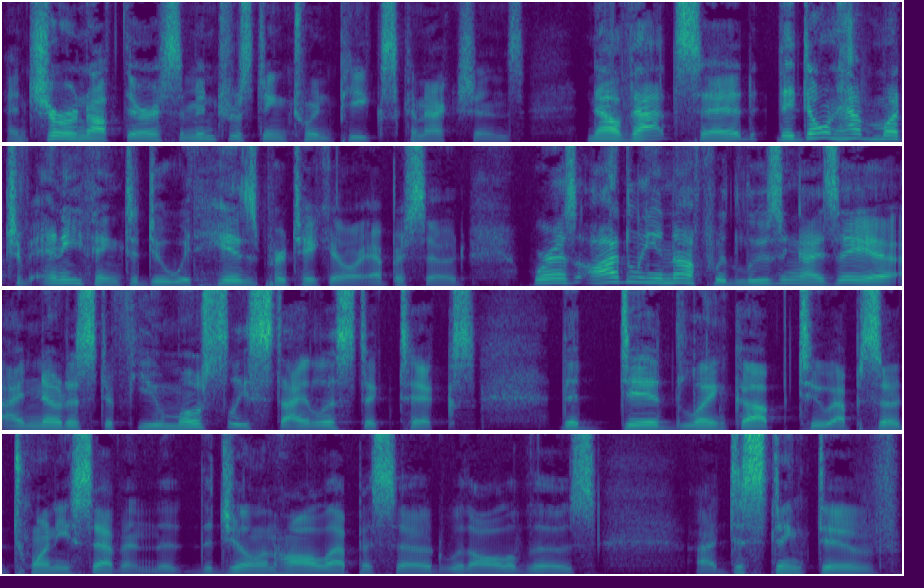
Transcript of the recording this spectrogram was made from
and sure enough, there are some interesting Twin Peaks connections. Now, that said, they don't have much of anything to do with his particular episode. Whereas, oddly enough, with Losing Isaiah, I noticed a few mostly stylistic ticks that did link up to episode 27, the, the Gyllenhaal episode with all of those uh, distinctive,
